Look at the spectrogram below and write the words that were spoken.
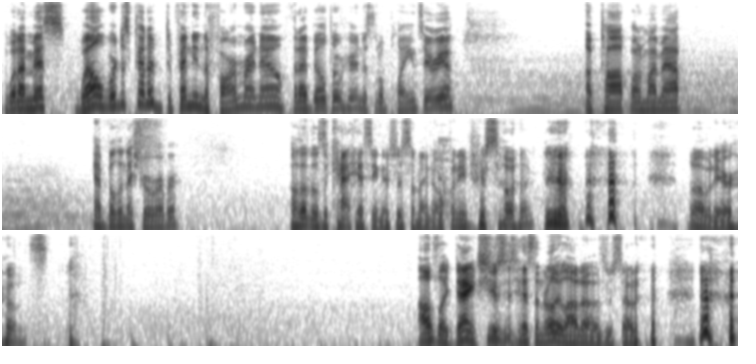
What I miss? Well, we're just kind of defending the farm right now that I built over here in this little plains area. Up top on my map. Yeah, built it next to a river. I thought there was a cat hissing. There's just a man opening or soda. I don't have any arrows. I was like, dang, she's just hissing really loud. No, was her soda.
